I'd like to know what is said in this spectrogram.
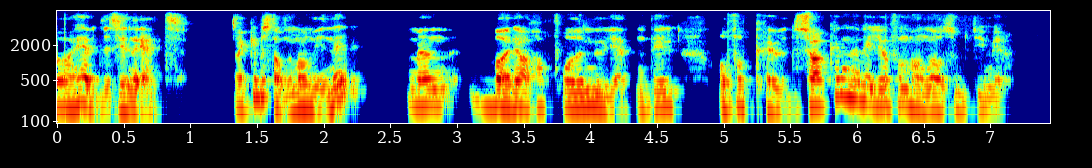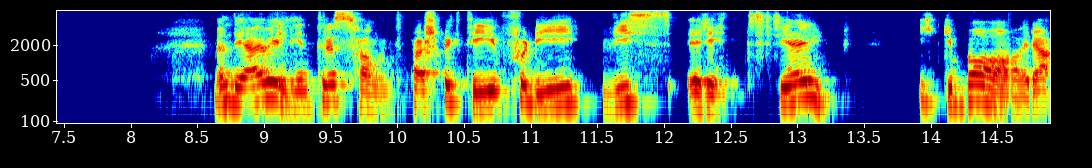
å hevde sin rett. Det er ikke bestandig man vinner, men bare å få den muligheten til å få prøvd saken vil jo for mange også bety mye. Men det er et veldig interessant perspektiv, fordi hvis rettshjelp ikke bare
